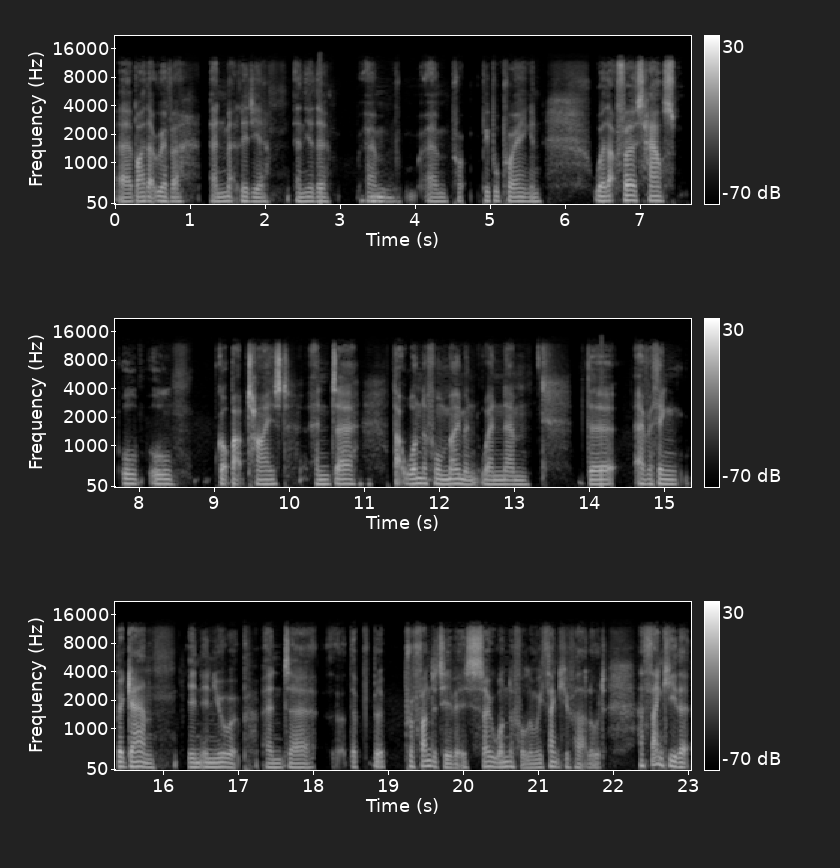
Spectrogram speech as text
uh, by that river and met lydia and the other um, um pro- people praying. And where that first house all all got baptized. And uh that wonderful moment when um, the everything began in in Europe, and uh, the, the profundity of it is so wonderful, and we thank you for that, Lord. And thank you that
